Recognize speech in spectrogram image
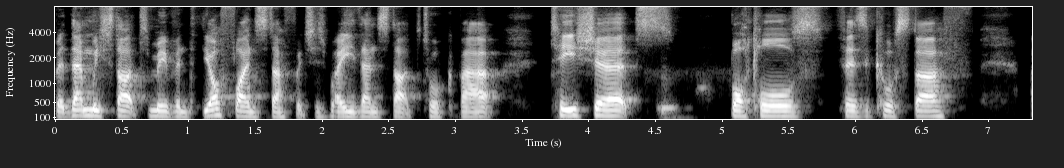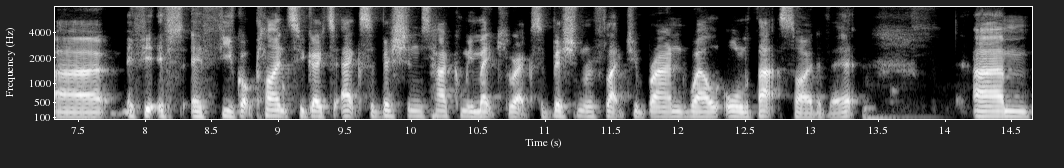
But then we start to move into the offline stuff which is where you then start to talk about t-shirts bottles physical stuff. Uh, if, you, if, if you've got clients who go to exhibitions how can we make your exhibition reflect your brand? Well all of that side of it. Um,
